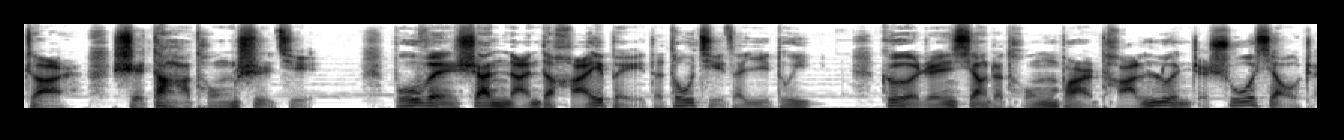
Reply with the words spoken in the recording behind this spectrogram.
这儿是大同世界，不问山南的海北的，都挤在一堆。个人向着同伴谈论着，说笑着，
